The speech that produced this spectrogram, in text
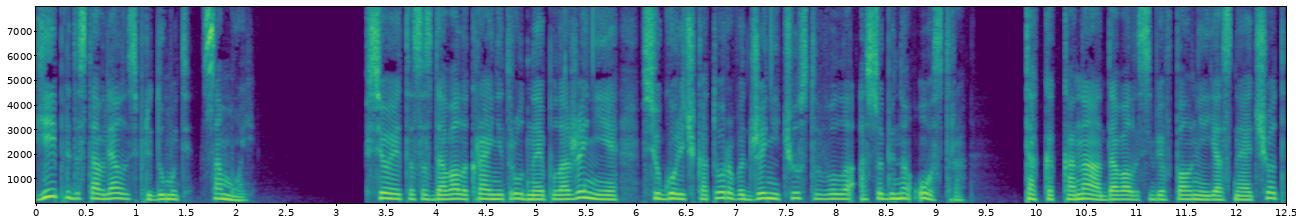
ей предоставлялось придумать самой. Все это создавало крайне трудное положение, всю горечь которого Дженни чувствовала особенно остро — так как она отдавала себе вполне ясный отчет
